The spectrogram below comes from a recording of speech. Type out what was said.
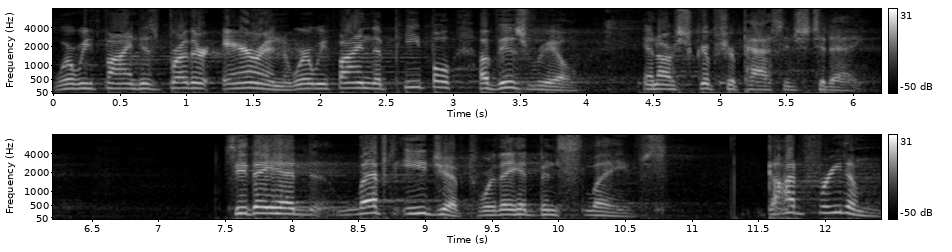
where we find his brother Aaron, where we find the people of Israel in our scripture passage today. See, they had left Egypt where they had been slaves. God freed them.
